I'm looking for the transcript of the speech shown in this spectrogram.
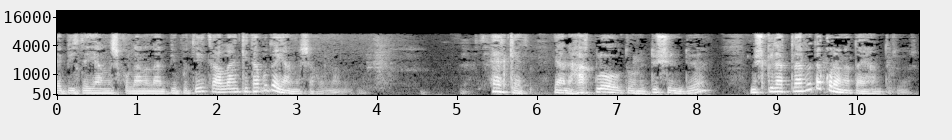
E bizde yanlış kullanılan bir bu değil ki Allah'ın kitabı da yanlış kullanılıyor. Herkes yani haklı olduğunu düşündüğü müşkülatlarını da Kur'an'a dayandırıyor.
